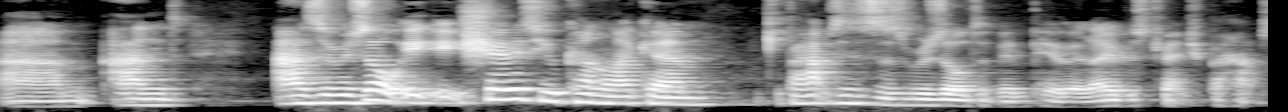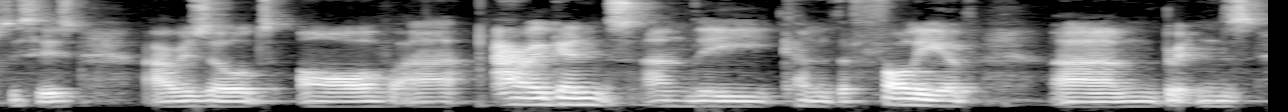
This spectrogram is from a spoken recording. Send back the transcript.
um, and as a result, it, it, shows you kind of like um, perhaps this is a result of imperial overstretch, perhaps this is a result of uh, arrogance and the kind of the folly of um, Britain's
